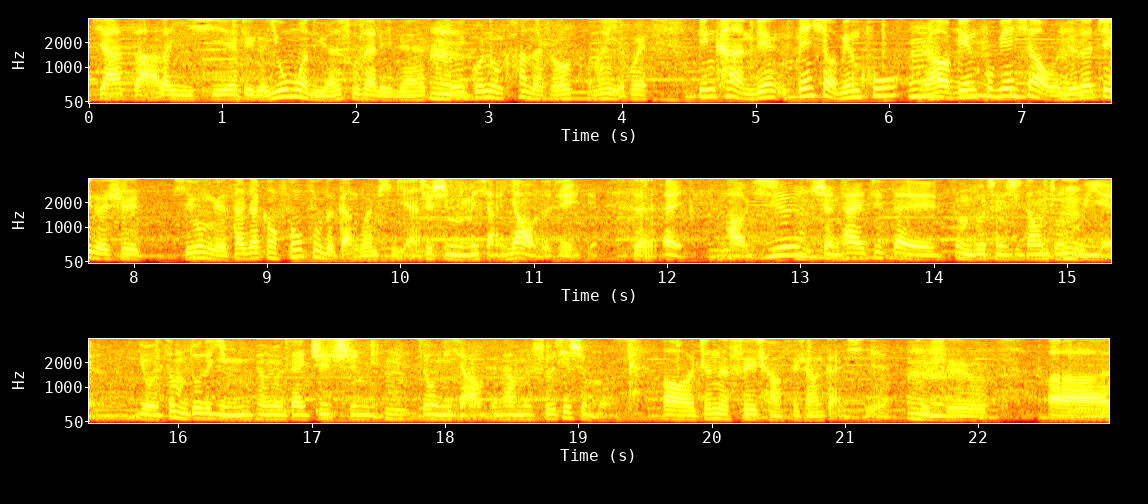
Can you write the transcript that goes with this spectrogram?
夹杂了一些这个幽默的元素在里边，嗯所以观众看的时候可能也会边看边边笑边哭，嗯然后边哭边笑。我觉得这个是提供给大家更丰富的感官体验。就是你们想要的这一点。对，哎，好，其实沈太就在这么多城市当中路演，有这么多的影迷朋友在支持你，嗯最后你想要跟他们说些什么？哦，真的非常非常感谢，嗯就是，呃，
